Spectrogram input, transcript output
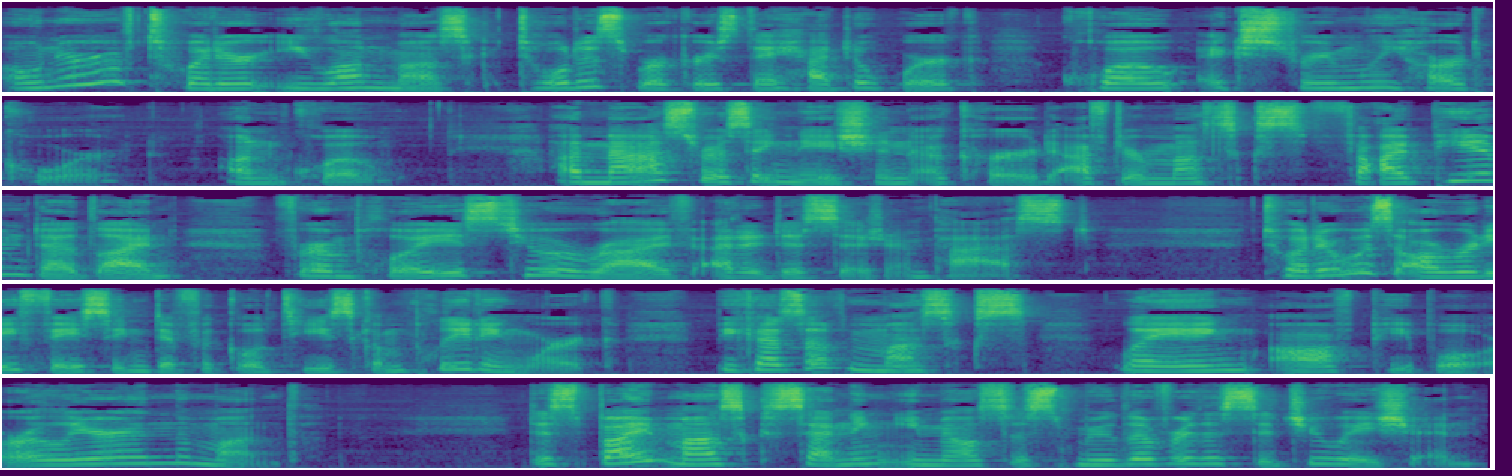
Owner of Twitter Elon Musk told his workers they had to work, quote, extremely hardcore, unquote. A mass resignation occurred after Musk's 5 p.m. deadline for employees to arrive at a decision passed. Twitter was already facing difficulties completing work because of Musk's laying off people earlier in the month. Despite Musk sending emails to smooth over the situation,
